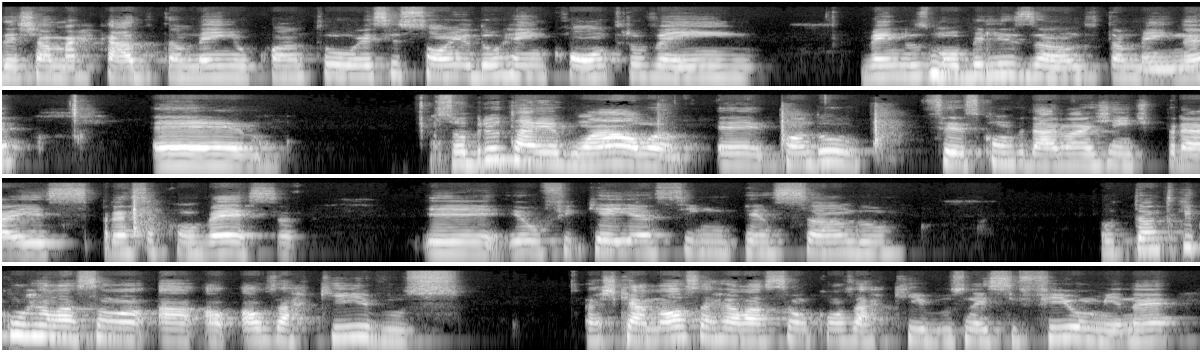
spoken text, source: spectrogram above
deixar marcado também o quanto esse sonho do reencontro vem, vem nos mobilizando também, né? É, sobre o Taeguawa, é, quando vocês convidaram a gente para essa conversa, é, eu fiquei assim pensando o tanto que com relação a, a, aos arquivos, acho que a nossa relação com os arquivos nesse filme, né,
